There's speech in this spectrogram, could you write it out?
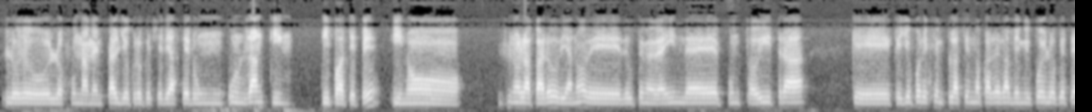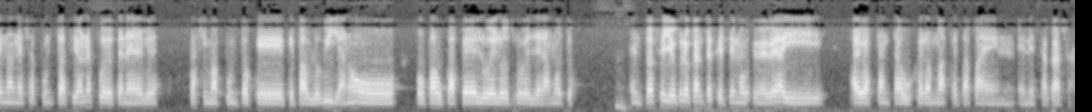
Lo, lo fundamental yo creo que sería hacer un, un ranking tipo ATP y no, no la parodia, ¿no? De, de UTMB Index, punto ITRA, que, que yo, por ejemplo, haciendo carreras de mi pueblo que tengan esas puntuaciones, puedo tener casi más puntos que, que Pablo Villa, ¿no? O, o Pau Capel o el otro, el de la moto. Entonces yo creo que antes que tema UTMB hay, hay bastantes agujeros más que tapar en, en esta casa.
